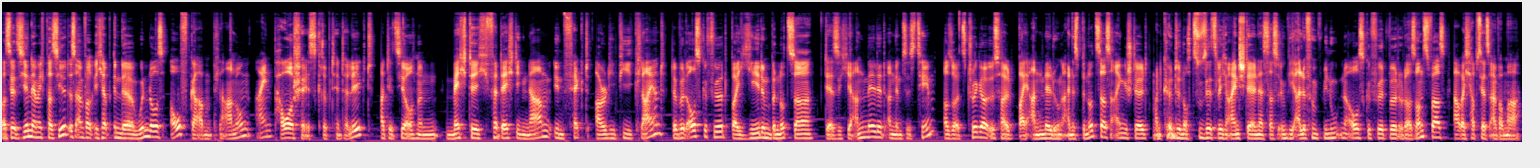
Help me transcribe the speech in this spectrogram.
Was jetzt hier nämlich passiert, ist einfach, ich habe in der Windows-Aufgabenplanung ein PowerShell-Skript hinterlegt. Hat jetzt hier auch einen mächtig verdächtigen Namen, Infect RDP Client. Der wird ausgeführt bei jedem Benutzer, der sich hier anmeldet an dem System. Also als Trigger ist halt bei Anmeldung eines Benutzers eingestellt. Man könnte noch zusätzlich einstellen, dass das irgendwie alle fünf Minuten ausgeführt wird oder sonst was. Aber ich habe es jetzt einfach mal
